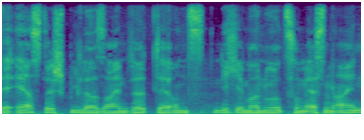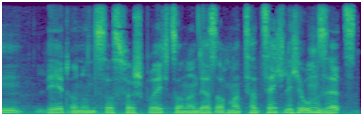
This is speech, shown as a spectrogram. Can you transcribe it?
der erste Spieler sein wird, der uns nicht immer nur zum Essen einlädt und uns das verspricht, sondern der es auch mal tatsächlich umsetzt,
